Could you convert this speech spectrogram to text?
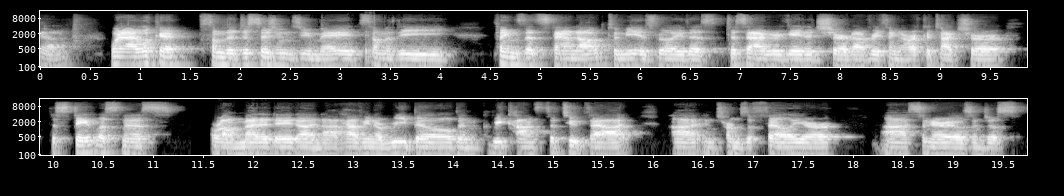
Yeah. When I look at some of the decisions you made, some of the things that stand out to me is really this disaggregated shared everything architecture the statelessness around metadata and not having to rebuild and reconstitute that uh, in terms of failure uh, scenarios and just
